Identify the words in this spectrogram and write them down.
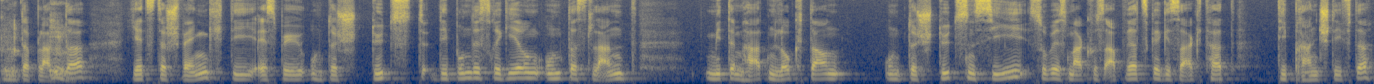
Günter Platter. Jetzt der Schwenk, die SPÖ unterstützt die Bundesregierung und das Land mit dem harten Lockdown. Unterstützen Sie, so wie es Markus Abwärtsger gesagt hat, die Brandstifter?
